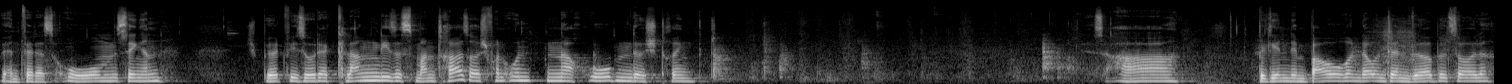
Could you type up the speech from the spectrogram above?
Während wir das Om singen, spürt, wie so der Klang dieses Mantras euch von unten nach oben durchdringt. Das A beginnt im Bauch und der unteren Wirbelsäule.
